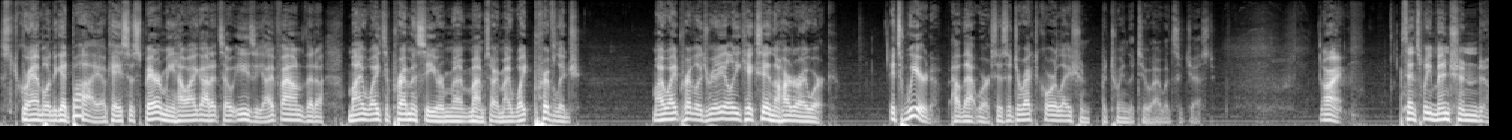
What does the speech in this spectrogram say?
scrambling to get by. Okay, so spare me how I got it so easy. I found that uh, my white supremacy, or my, my, I'm sorry, my white privilege, my white privilege really kicks in the harder I work. It's weird how that works. There's a direct correlation between the two, I would suggest. All right. Since we mentioned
